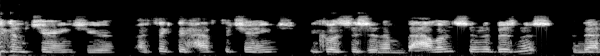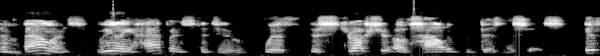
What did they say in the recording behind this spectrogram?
are going to change here. I think they have to change because there's an imbalance in the business. And that imbalance really happens to do with the structure of how the business is. If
